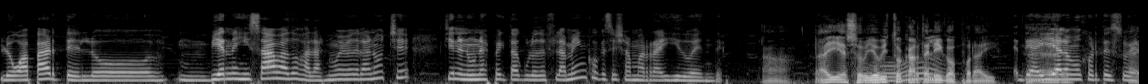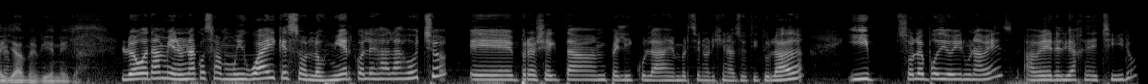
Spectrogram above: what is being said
Luego, aparte, los mm, viernes y sábados a las 9 de la noche tienen un espectáculo de flamenco que se llama Raíz y Duende. Ah, ahí eso, yo he visto Oh. cartelicos por ahí. De ahí a lo mejor te suena. Ahí ya me viene ya. Luego también una cosa muy guay que son los miércoles a las 8 eh, proyectan películas en versión original subtitulada y solo he podido ir una vez a ver El viaje de Chihiro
